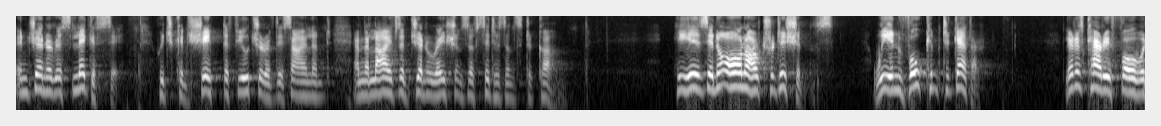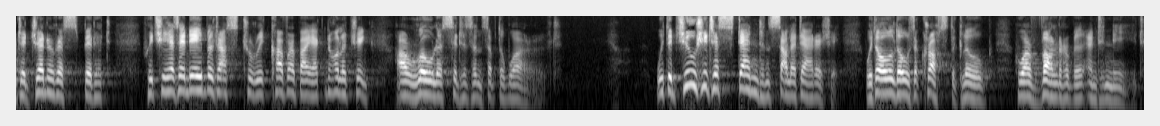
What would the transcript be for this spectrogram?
and generous legacy which can shape the future of this island and the lives of generations of citizens to come. He is in all our traditions. We invoke him together. Let us carry forward a generous spirit which he has enabled us to recover by acknowledging our role as citizens of the world. With a duty to stand in solidarity with all those across the globe who are vulnerable and in need.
